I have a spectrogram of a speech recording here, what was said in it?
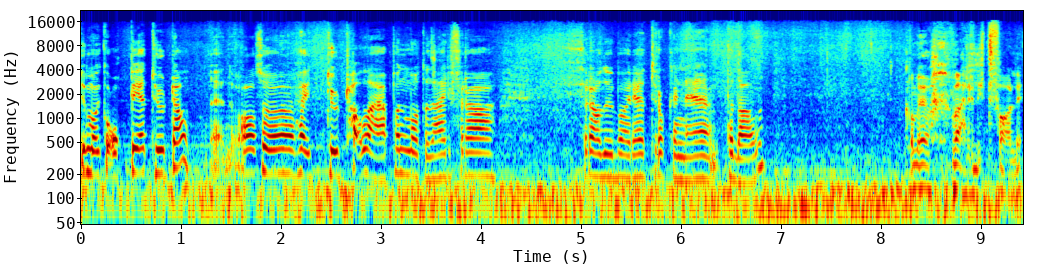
du må ikke opp i et turtall. Altså, høyt turtall er på en måte der fra, fra du bare tråkker ned pedalen. Kan det jo være litt farlig.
